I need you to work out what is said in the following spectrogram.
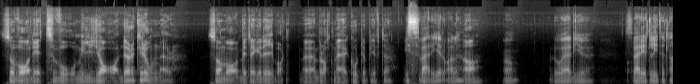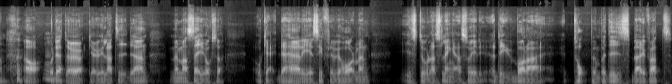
så var det 2 miljarder kronor som var bedrägeribrott eh, brott med kortuppgifter. I Sverige då eller? Ja. Ja. Då är det ju Sverige ett litet land. Ja, och detta ökar ju hela tiden. Men man säger också, okej, det här är siffror vi har, men i stora slängar så är det, det är ju bara toppen på ett isberg för att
